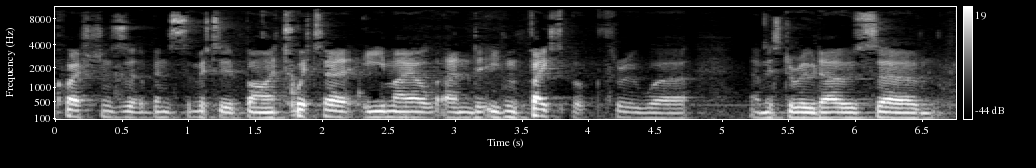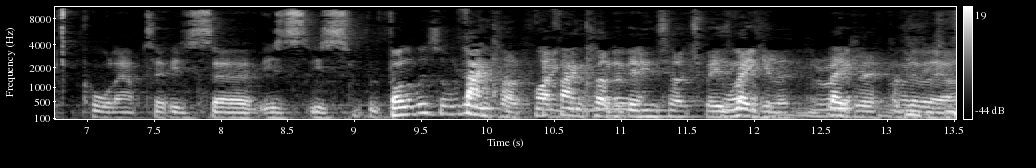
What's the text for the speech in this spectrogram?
questions that have been submitted by Twitter, email, and even Facebook through uh, uh, Mr. Oudot's um, call out to his uh, his, his followers or Fan club. My fan club whatever. have been in touch with Whatever- regular, regular. are.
